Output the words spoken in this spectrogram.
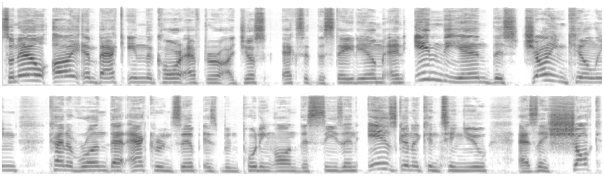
So now I am back in the car after I just exit the stadium and in the end this giant killing kind of run that Akron Zip has been putting on this season is going to continue as they shock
